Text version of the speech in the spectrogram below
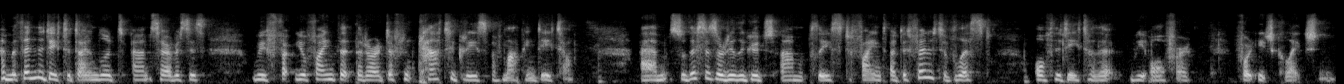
And within the data download um, services, you'll find that there are different categories of mapping data. Um, so this is a really good um, place to find a definitive list of the data that we offer for each collection.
